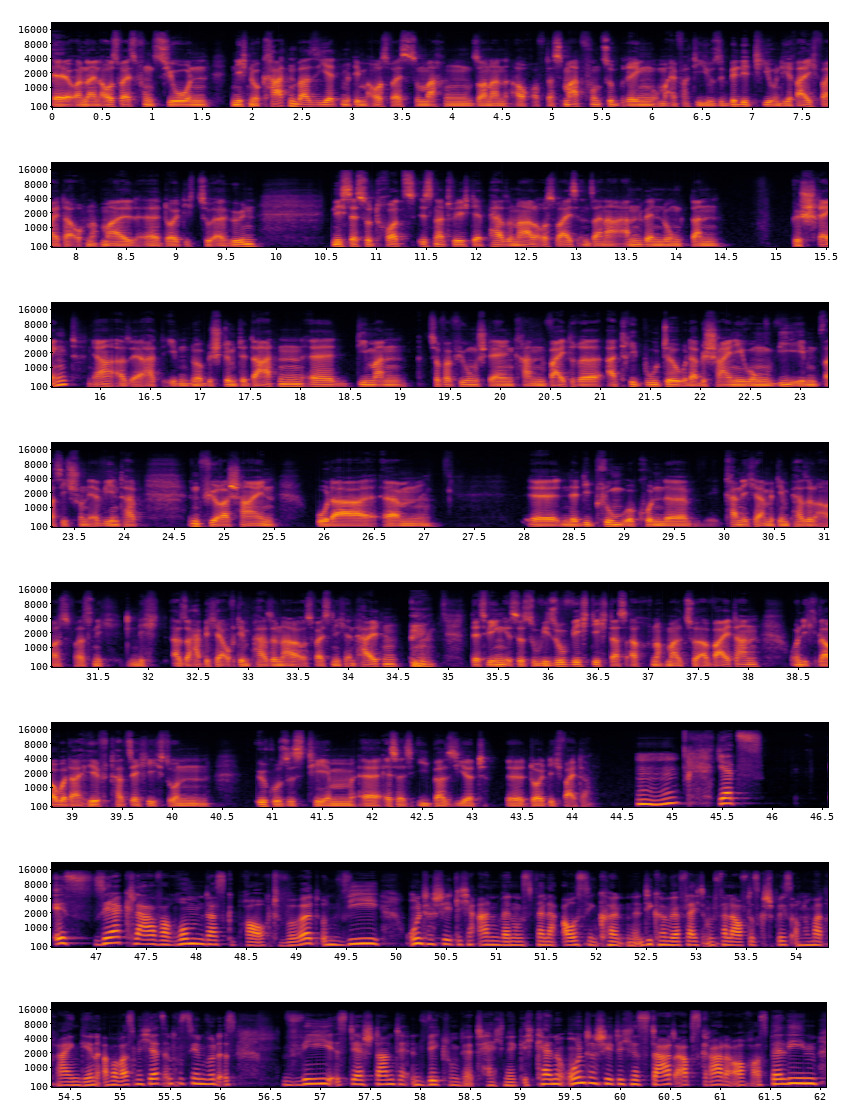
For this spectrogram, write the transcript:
äh, Online-Ausweisfunktion nicht nur kartenbasiert mit dem Ausweis zu machen, sondern auch auf das Smartphone zu bringen, um einfach die Usability und die Reichweite auch nochmal äh, deutlich zu erhöhen. Nichtsdestotrotz ist natürlich der Personalausweis in seiner Anwendung dann beschränkt. Ja, also er hat eben nur bestimmte Daten, äh, die man zur Verfügung stellen kann, weitere Attribute oder Bescheinigungen, wie eben, was ich schon erwähnt habe, ein Führerschein oder ähm, äh, eine Diplomurkunde kann ich ja mit dem Personalausweis nicht, nicht also habe ich ja auf dem Personalausweis nicht enthalten. Deswegen ist es sowieso wichtig, das auch nochmal zu erweitern. Und ich glaube, da hilft tatsächlich so ein Ökosystem äh, SSI-basiert äh, deutlich weiter. Mhm. Jetzt ist sehr klar, warum das gebraucht wird und wie unterschiedliche Anwendungsfälle aussehen könnten. Die können wir vielleicht im Verlauf des Gesprächs auch nochmal reingehen. Aber was mich jetzt interessieren würde, ist, wie ist der Stand der Entwicklung der Technik? Ich kenne unterschiedliche Startups, gerade auch aus Berlin,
